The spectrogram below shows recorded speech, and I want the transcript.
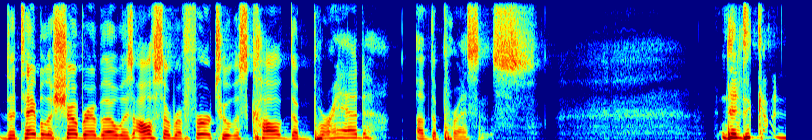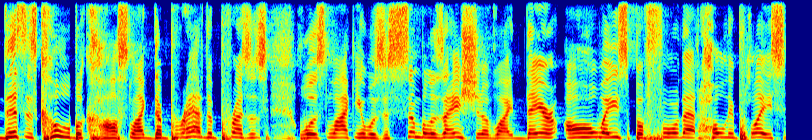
the table of showbread, though, was also referred to, it was called the bread of the presence. This is cool because like the bread of the presence was like it was a symbolization of like they're always before that holy place.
